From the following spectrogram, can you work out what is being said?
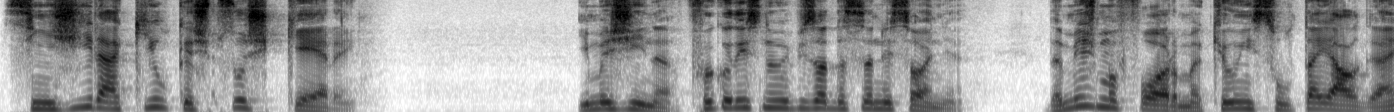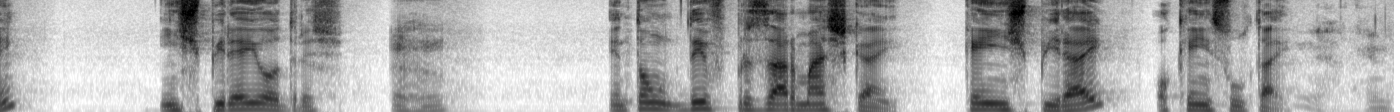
cingir àquilo que as pessoas querem. Imagina, foi o que eu disse no episódio da Sana e Sónia. Da mesma forma que eu insultei alguém, inspirei outras. Uhum. Então devo prezar mais quem? Quem inspirei ou quem insultei? Quem,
